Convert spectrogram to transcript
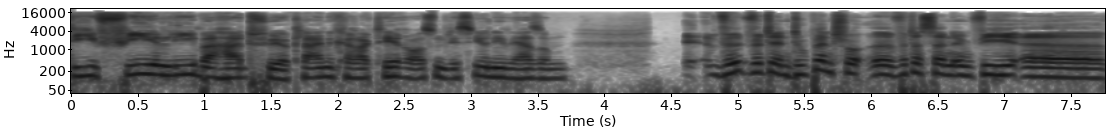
die viel Liebe hat für kleine Charaktere aus dem DC-Universum. Äh, wird, wird denn Doom äh, wird das dann irgendwie äh,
